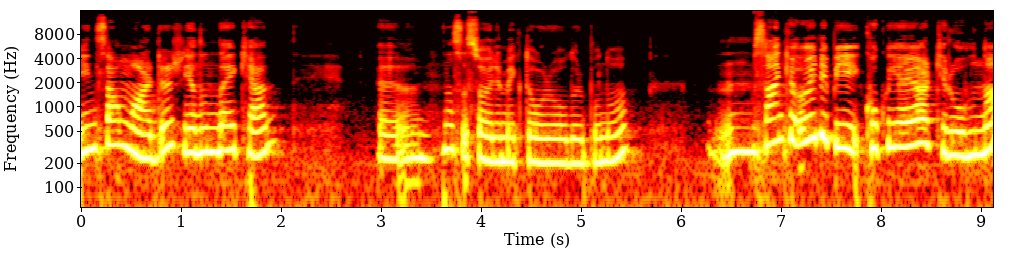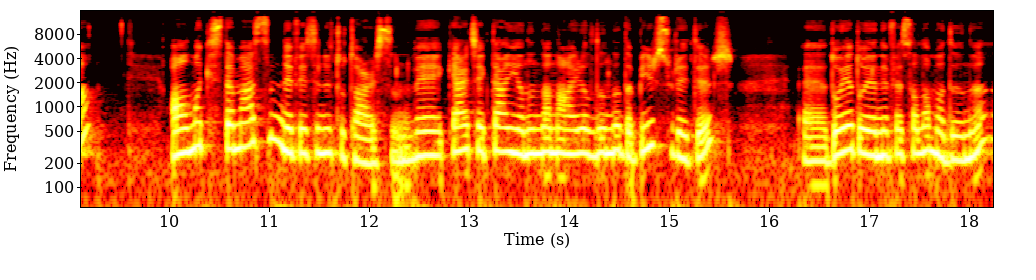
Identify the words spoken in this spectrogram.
İnsan vardır yanındayken e, nasıl söylemek doğru olur bunu? Hmm, sanki öyle bir koku yayar ki ruhuna almak istemezsin, nefesini tutarsın ve gerçekten yanından ayrıldığında da bir süredir e, doya doya nefes alamadığını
